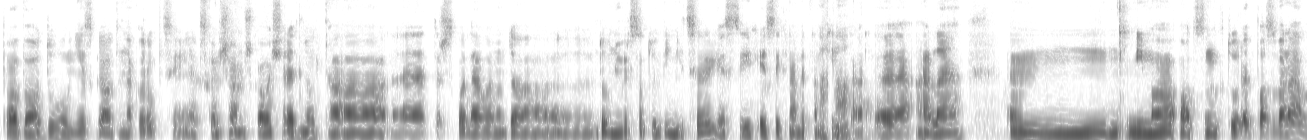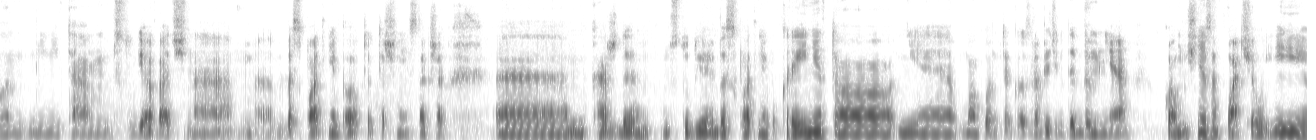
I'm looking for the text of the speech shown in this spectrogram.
powodu niezgody na korupcję. Jak skończyłem szkołę średnią, to e, też składałem do, do Uniwersytetu Winnicy, jest ich, jest ich nawet tam Aha. kilka, e, ale mimo ocen, które pozwalały mi tam studiować na bezpłatnie, bo to też nie jest tak, że każdy studiuje bezpłatnie w Ukrainie, to nie mogłem tego zrobić, gdyby mnie komuś nie zapłacił. I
